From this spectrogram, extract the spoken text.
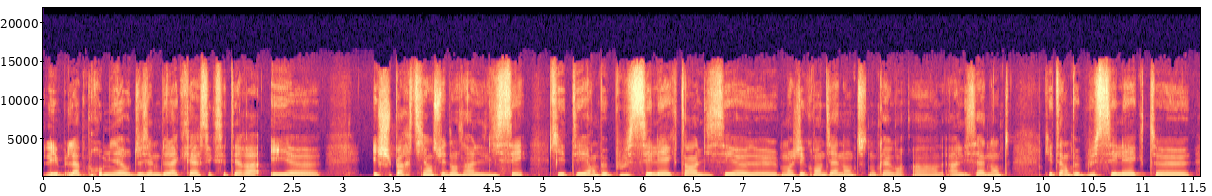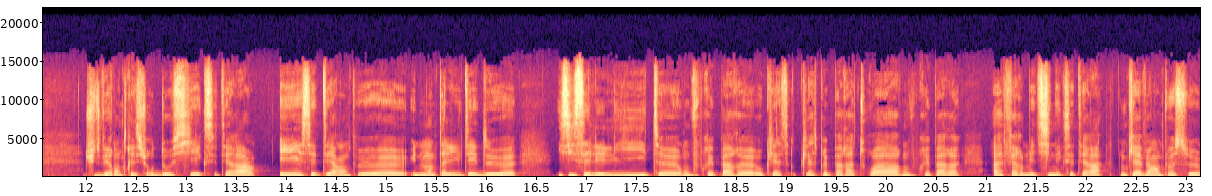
la première ou deuxième de la classe, etc. Et et je suis partie ensuite dans un lycée qui était un peu plus select, un lycée, moi j'ai grandi à Nantes, donc un, lycée à Nantes qui était un peu plus select, tu devais rentrer sur dossier, etc. Et c'était un peu une mentalité de ici c'est l'élite, euh, on vous prépare euh, aux classes, aux classes, préparatoires, on vous prépare euh, à faire médecine, etc. Donc il y avait un peu ce,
